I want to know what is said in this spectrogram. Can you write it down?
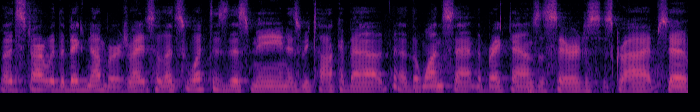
let's start with the big numbers, right? So let's, what does this mean as we talk about uh, the one cent and the breakdowns that Sarah just described? So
